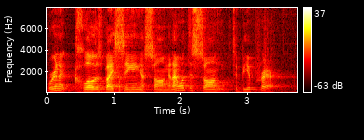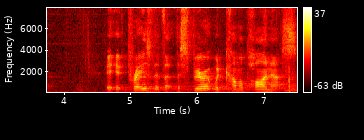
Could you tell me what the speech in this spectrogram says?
We're going to close by singing a song, and I want this song to be a prayer. It, it prays that the, the Spirit would come upon us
